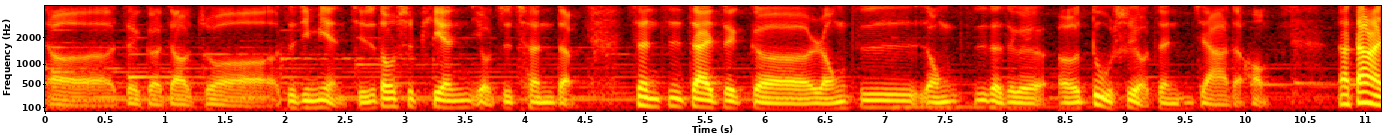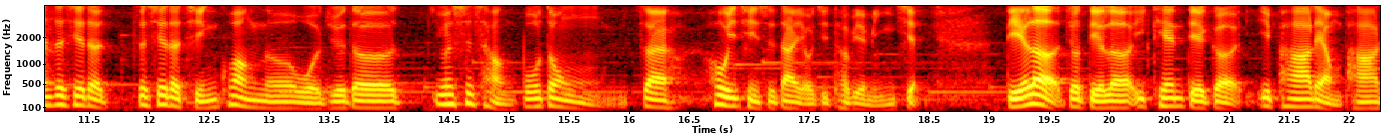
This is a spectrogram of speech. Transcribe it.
呃这个叫做资金面，其实都是偏有支撑的，甚至在这个融资融资的这个额度是有增加的哈。那当然这些的这些的情况呢，我觉得因为市场波动在后疫情时代尤其特别明显。跌了就跌了，一天跌个一趴两趴，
